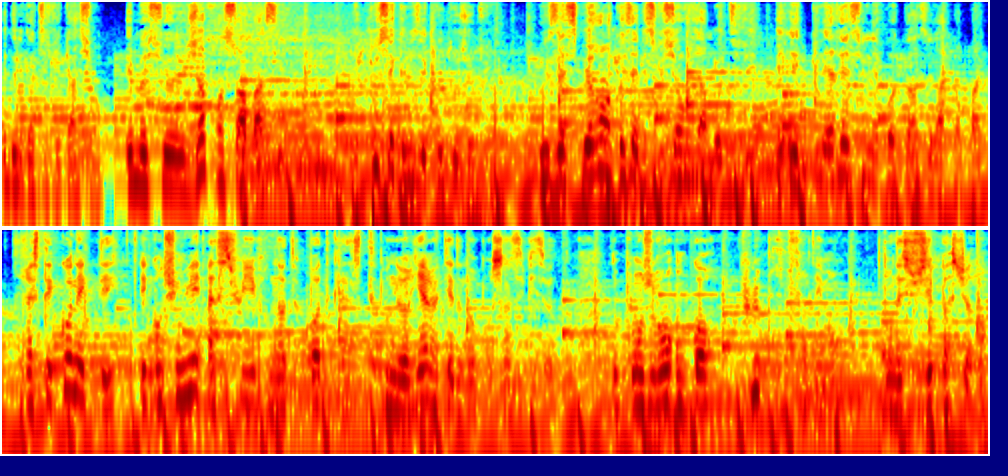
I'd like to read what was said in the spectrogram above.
et de l'identification, et M. Jean-François Bassi, et tous ceux qui nous écoutent aujourd'hui. Nous espérons que cette discussion vous a motivé et éclairé sur l'importance de la campagne. Restez connectés et continuez à suivre notre podcast pour ne rien rater de nos prochains épisodes. Nous plongerons encore plus profondément dans des sujets passionnants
